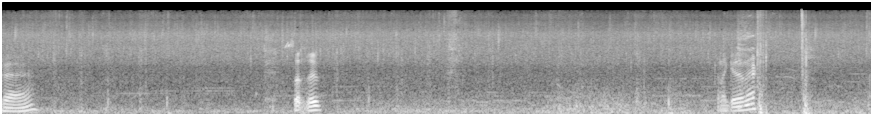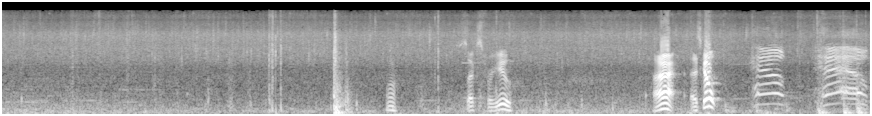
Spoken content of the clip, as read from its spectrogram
Okay. What's up, dude? Can I get in there? Oh, sucks for you. Alright, let's go! Help! Help!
